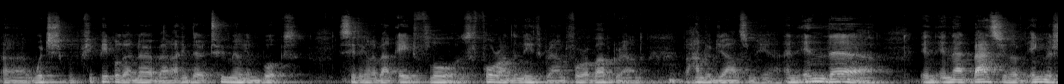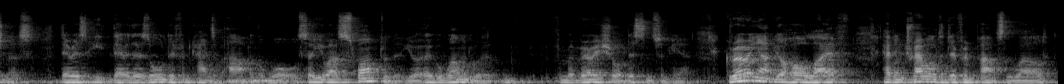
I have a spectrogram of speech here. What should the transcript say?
uh, which people don't know about. I think there are two million books sitting on about eight floors, four underneath ground, four above ground, a hundred yards from here. And in there, in, in that bastion of Englishness, there is there, there's all different kinds of art on the wall. So you are swamped with it. You are overwhelmed with it from a very short distance from here. Growing up your whole life, having travelled to different parts of the world,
